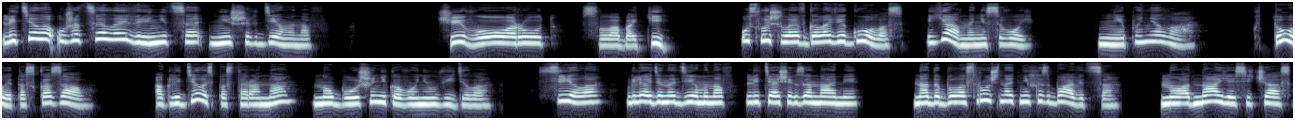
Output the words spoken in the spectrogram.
летела уже целая вереница низших демонов. «Чего орут? Слабаки!» Услышала я в голове голос, явно не свой. Не поняла, кто это сказал. Огляделась по сторонам, но больше никого не увидела. Села, глядя на демонов, летящих за нами. Надо было срочно от них избавиться. Но одна я сейчас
